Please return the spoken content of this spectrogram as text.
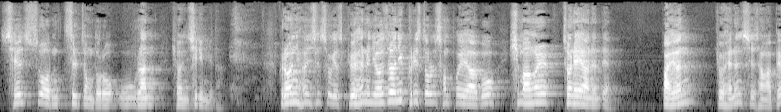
셀 수 없을 정도로 우울한 현실입니다. 그런 현실 속에서 교회는 여전히 그리스도를 선포해야 하고 희망을 전해야 하는데 과연 교회는 세상 앞에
